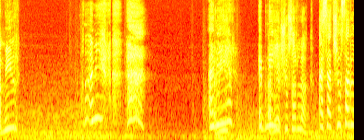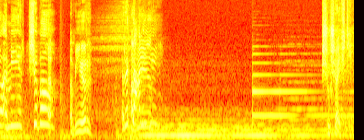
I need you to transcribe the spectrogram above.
أمير أمير أمير ابني أمير شو صار لك؟ أسد شو صار له أمير شو بو أمير رد أمير. علي شو شايفتيني؟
